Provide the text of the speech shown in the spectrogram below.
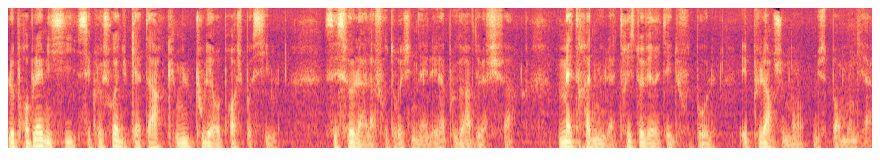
Le problème ici, c'est que le choix du Qatar cumule tous les reproches possibles. C'est cela la faute originelle et la plus grave de la FIFA. Mettre à nu la triste vérité du football et plus largement du sport mondial.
